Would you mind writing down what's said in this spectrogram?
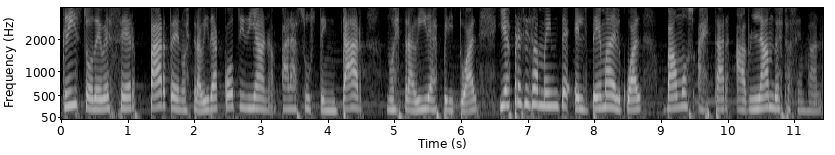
Cristo debe ser parte de nuestra vida cotidiana para sustentar nuestra vida espiritual. Y es precisamente el tema del cual vamos a estar hablando esta semana.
